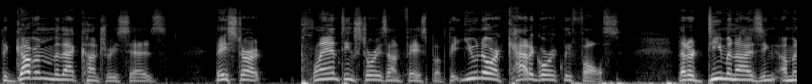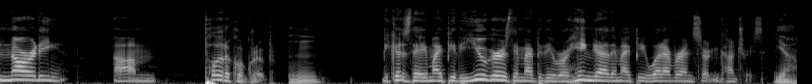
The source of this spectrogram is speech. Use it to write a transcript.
the government of that country says they start planting stories on Facebook that you know are categorically false, that are demonizing a minority um, political group. Mm-hmm. Because they might be the Uyghurs, they might be the Rohingya, they might be whatever in certain countries. Yeah.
